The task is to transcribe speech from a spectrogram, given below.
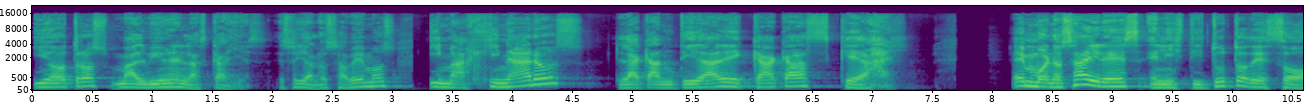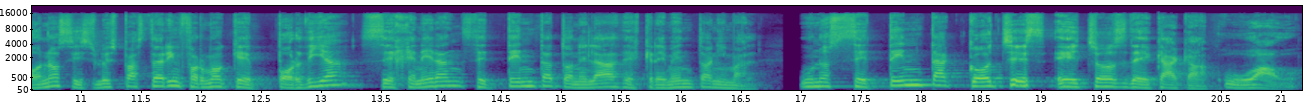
y otros malviven en las calles. Eso ya lo sabemos. Imaginaros la cantidad de cacas que hay. En Buenos Aires, el Instituto de Zoonosis Luis Pasteur informó que por día se generan 70 toneladas de excremento animal. Unos 70 coches hechos de caca. ¡Wow!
